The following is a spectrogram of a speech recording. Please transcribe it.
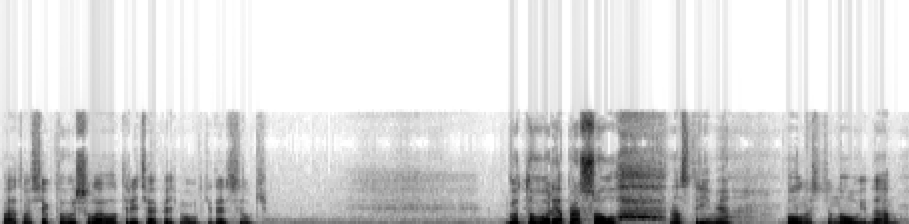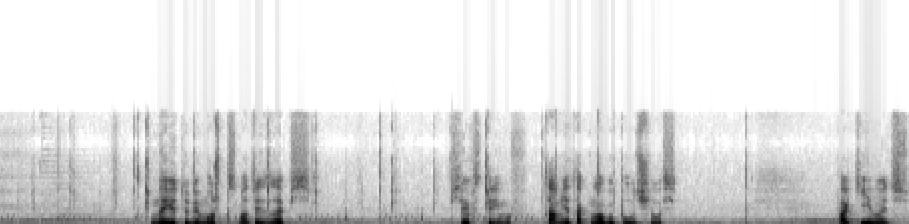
Поэтому все, кто выше level а 3, опять могут кидать ссылки. God of War я прошел на стриме полностью новый, да. На ютубе можешь посмотреть запись всех стримов. Там не так много получилось покинуть.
